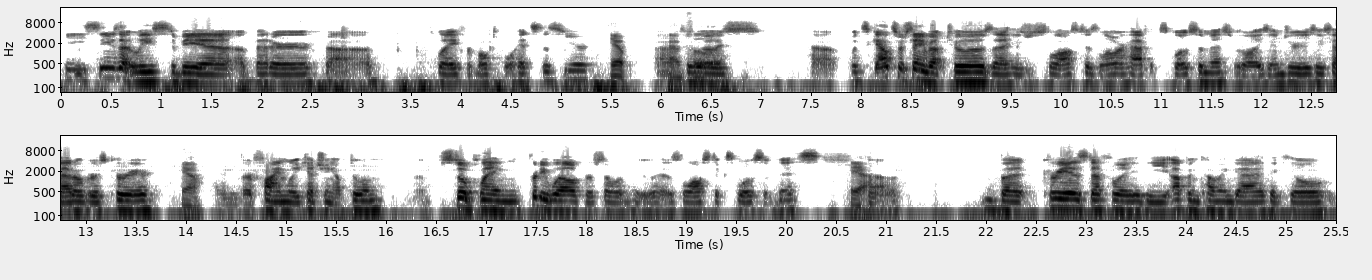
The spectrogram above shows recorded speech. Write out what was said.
he seems at least to be a, a better uh, play for multiple hits this year. Yep. Uh, Absolutely. Tulo's, uh, what scouts are saying about Tulo is that he's just lost his lower half explosiveness with all these injuries he's had over his career, Yeah. and they're finally catching up to him. Uh, still playing pretty well for someone who has lost explosiveness. Yeah. Uh, but Correa is definitely the up and coming guy. I think he'll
